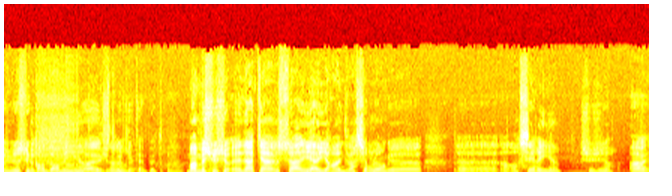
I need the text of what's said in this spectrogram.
je me suis pas endormi. hein. Ouais, je Non, trouvais qu'il était un peu trop. Moi, mais je suis sûr. euh, Là, tiens, ça, il y, aura une version longue euh, euh, en série, hein, je suis sûr. Ah ouais?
